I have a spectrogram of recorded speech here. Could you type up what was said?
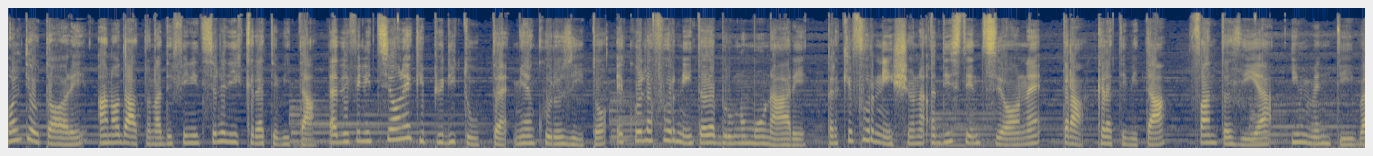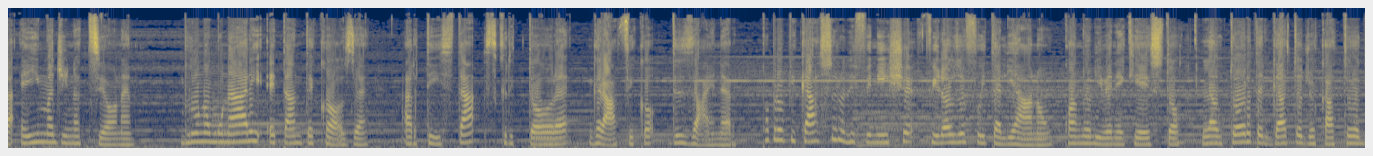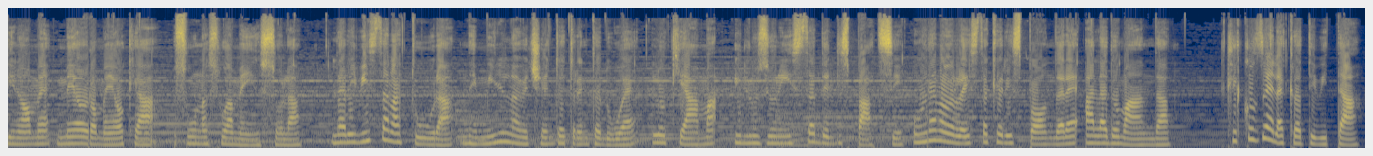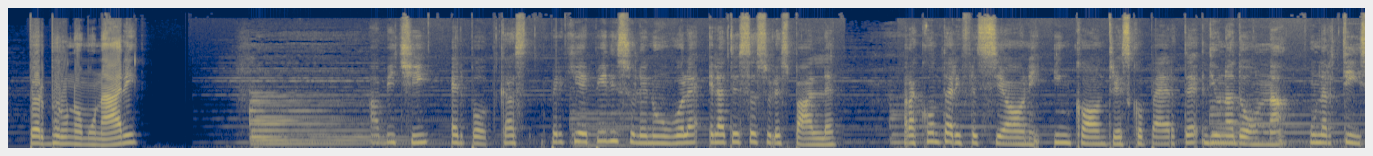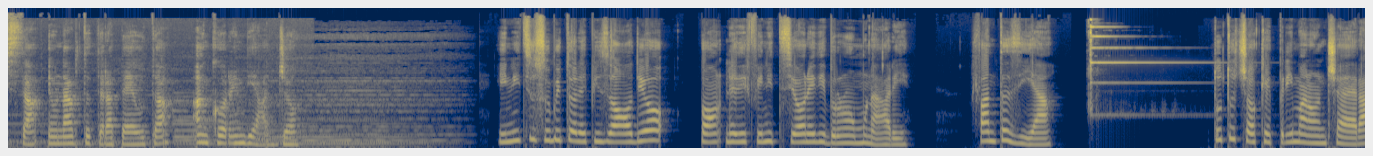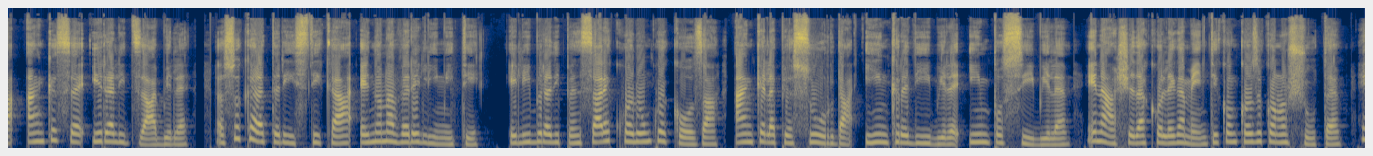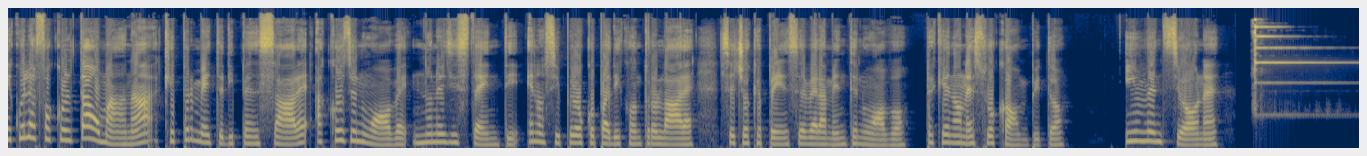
Molti autori hanno dato una definizione di creatività. La definizione che più di tutte mi ha incuriosito è quella fornita da Bruno Munari, perché fornisce una distinzione tra creatività, fantasia, inventiva e immaginazione. Bruno Munari è tante cose, artista, scrittore, grafico, designer. Pablo Picasso lo definisce filosofo italiano quando gli viene chiesto l'autore del gatto giocattolo di nome Meo Romeo che ha su una sua mensola. La rivista Natura nel 1932 lo chiama illusionista degli spazi. Ora non resta che rispondere alla domanda che cos'è la creatività per Bruno Munari? ABC è il podcast per chi ha i piedi sulle nuvole e la testa sulle spalle racconta riflessioni, incontri e scoperte di una donna, un artista e un'arteterapeuta ancora in viaggio. Inizio subito l'episodio con le definizioni di Bruno Munari. Fantasia. Tutto ciò che prima non c'era, anche se irrealizzabile. La sua caratteristica è non avere limiti, è libera di pensare qualunque cosa, anche la più assurda, incredibile, impossibile, e nasce da collegamenti con cose conosciute. È quella facoltà umana che permette di pensare a cose nuove, non esistenti, e non si preoccupa di controllare se ciò che pensa è veramente nuovo, perché non è suo compito. Invenzione.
